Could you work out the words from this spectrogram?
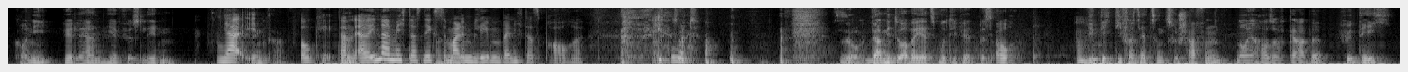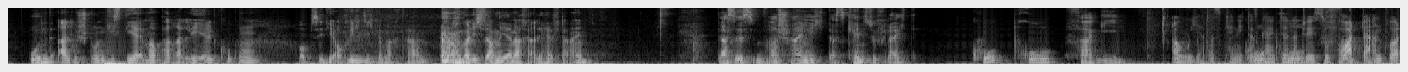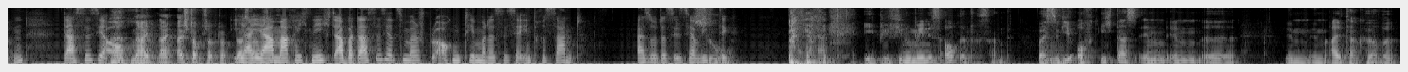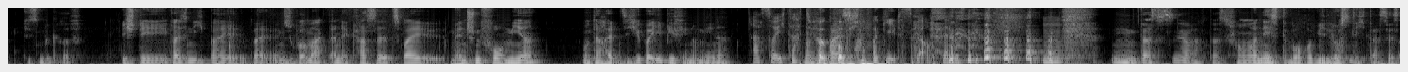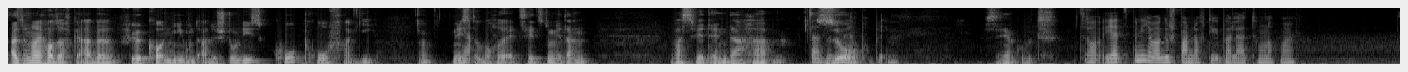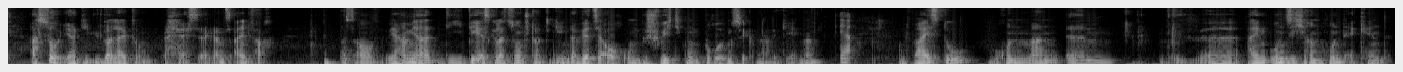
Conny, wir lernen hier fürs Leben. Ja, Denk dran. okay. Dann erinnere mich das nächste Mal im Leben, wenn ich das brauche. Gut. So, damit du aber jetzt motiviert bist, auch wirklich die Versetzung zu schaffen, neue Hausaufgabe für dich und alle Stundis, die ja immer parallel gucken, ob sie die auch richtig gemacht haben, weil ich sammle ja nachher alle Hefte ein. Das ist wahrscheinlich, das kennst du vielleicht, Koprophagie. Oh ja, das kenne ich. Das kann ich dir natürlich sofort beantworten. Das ist ja auch. Nein, nein, stopp, stopp, stopp. das ja, ja, mache ich nicht. Aber das ist ja zum Beispiel auch ein Thema, das ist ja interessant. Also das ist ja So. wichtig. Epiphänomen ist auch interessant. Weißt du, wie oft ich das im, im, äh, im, im Alltag höre, diesen Begriff? Ich stehe, ich weiß nicht, bei, bei, im Supermarkt an der Kasse, zwei Menschen vor mir unterhalten sich über Epiphänomene. Ach so, ich dachte über Koprophagie. Das wäre auch sehr lustig. Hm, Das, ja, das schauen wir nächste Woche, wie lustig das ist. Also neue Hausaufgabe für Conny und alle Stundis, Koprophagie. Ja, nächste Ja. Woche erzählst du mir dann, was wir denn da haben. Das ist so, kein Problem. sehr gut. So, jetzt bin ich aber gespannt auf die Überleitung nochmal. Ach so, ja, die Überleitung ist ja ganz einfach. Pass auf, wir haben ja die Deeskalationsstrategien. Da wird es ja auch um Beschwichtigung und Beruhigungssignale gehen. Ne? Ja. Und weißt du, woran man ähm, äh, einen unsicheren Hund erkennt?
